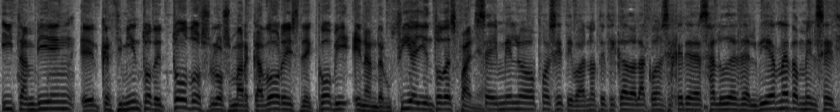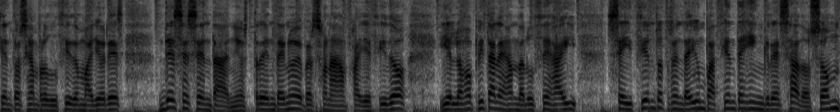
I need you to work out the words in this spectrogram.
y también el crecimiento de todos los marcadores de COVID en Andalucía y en toda España. 6.000 nuevos positivos ha notificado la Consejería de Salud desde el viernes, 2.600 se han producido mayores de 60 años, 39 personas han fallecido y en los hospitales andaluces hay 631 pacientes ingresados, son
